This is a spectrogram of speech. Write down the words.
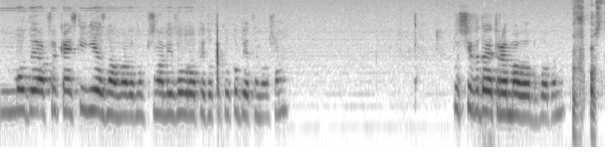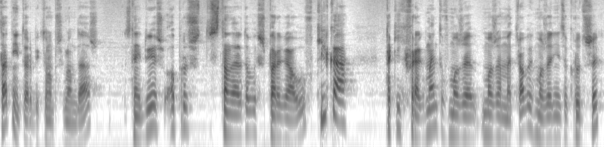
Mody afrykańskiej nie znam, ale no przynajmniej w Europie to tylko kobiety noszą. To się wydaje trochę mały odwodem. W ostatniej torbie, którą przyglądasz, znajdujesz oprócz standardowych szpargałów kilka takich fragmentów, może, może metrowych, może nieco krótszych,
